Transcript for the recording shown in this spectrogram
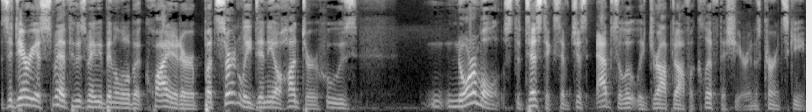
Za'Darius Smith, who's maybe been a little bit quieter, but certainly Danielle Hunter, whose n- normal statistics have just absolutely dropped off a cliff this year in his current scheme.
